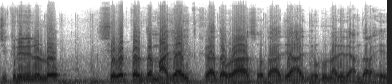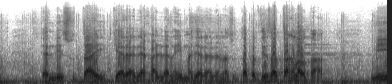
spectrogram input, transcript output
जिकरीने लढलो. शेवटपर्यंत माझ्या इतका दौरा स्वतः जे आज निवडून आलेले आमदार आहेत त्यांनी सुद्धा इतक्या रॅल्या काढल्या नाही. माझ्या रॅल्यांना सुद्धा प्रतिसाद चांगला होता. मी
